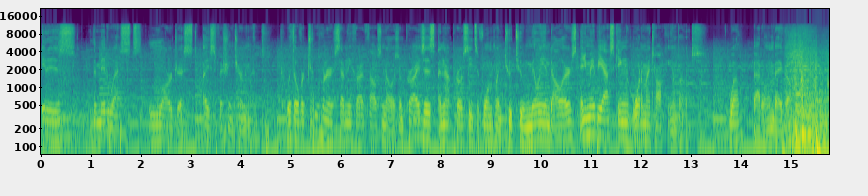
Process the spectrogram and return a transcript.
It is the Midwest's largest ice fishing tournament. With over $275,000 in prizes and net proceeds of $1.22 million, and you may be asking, what am I talking about? Well, Battle on Bago.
